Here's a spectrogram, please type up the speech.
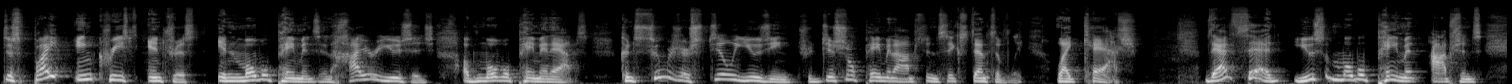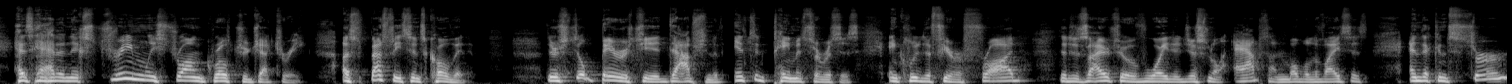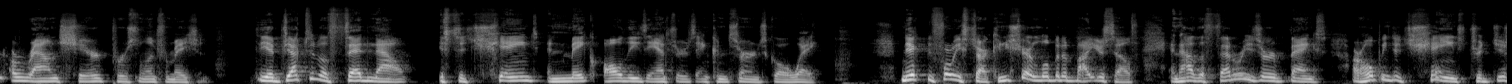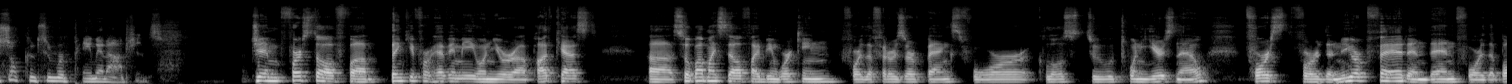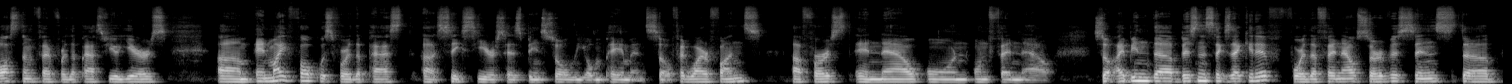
Despite increased interest in mobile payments and higher usage of mobile payment apps, consumers are still using traditional payment options extensively, like cash. That said, use of mobile payment options has had an extremely strong growth trajectory, especially since COVID. There are still barriers to the adoption of instant payment services, including the fear of fraud, the desire to avoid additional apps on mobile devices, and the concern around shared personal information. The objective of FedNow is to change and make all these answers and concerns go away. Nick, before we start, can you share a little bit about yourself and how the Federal Reserve banks are hoping to change traditional consumer payment options? Jim, first off, um, thank you for having me on your uh, podcast. Uh, so, about myself, I've been working for the Federal Reserve banks for close to 20 years now. First for the New York Fed and then for the Boston Fed for the past few years. Um, and my focus for the past uh, six years has been solely on payments. So, FedWire funds, uh, first and now on on FedNow. So I've been the business executive for the FedNow service since the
